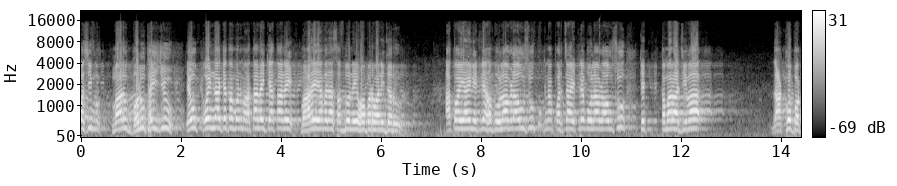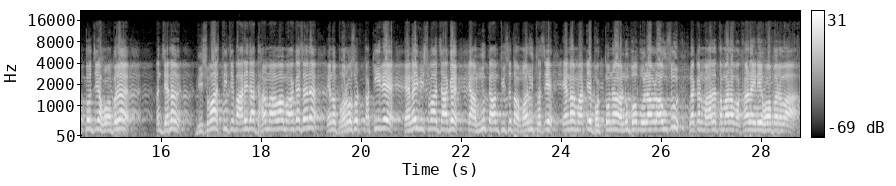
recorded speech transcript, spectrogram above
પછી મારું ભલું થઈ ગયું. એવું કોઈ ના કહેતા મને માતા નહીં, કહેતા નહીં. મારે એ બધા શબ્દો નહીં વાપરવાની જરૂર. આ તો અહીં આવીને એટલે હા બોલાવડાવું છું, કોકના પરચા એટલે બોલાવડાવું છું કે તમારા જેવા લાખો ભક્તો જે હોંભરે અને જેના વિશ્વાસથી જે બારેજા ધામ આવવા માંગે છે ને, એનો ભરોસો ટકી રહે એને વિશ્વાસ જાગે કે આમનું કામ થયું છે તો અમારું થશે. એના માટે ભક્તોના અનુભવ બોલાવડાવું છું, નકર મારે તમારા વખાણે નહીં હોંભરવા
